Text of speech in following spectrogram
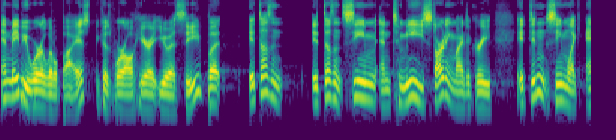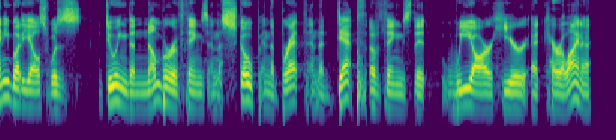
and maybe we're a little biased because we're all here at USC, but it doesn't it doesn't seem and to me starting my degree it didn't seem like anybody else was doing the number of things and the scope and the breadth and the depth of things that we are here at Carolina.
